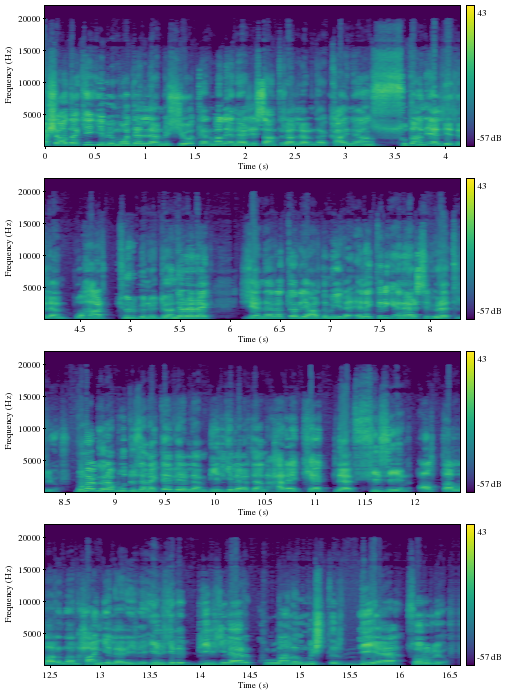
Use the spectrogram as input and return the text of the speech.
Aşağıdaki gibi modellenmiş jeotermal enerji santrallerinde kaynayan sudan elde edilen buhar türbünü döndürerek jeneratör yardımıyla elektrik enerjisi üretiliyor. Buna göre bu düzenekte verilen bilgilerden hareketle fiziğin alt dallarından hangileriyle ilgili bilgiler kullanılmıştır diye soruluyor.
